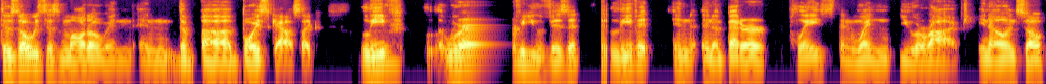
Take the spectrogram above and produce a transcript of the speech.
there's always this motto in in the uh, Boy Scouts, like leave wherever you visit, leave it in in a better place than when you arrived. You know, and so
